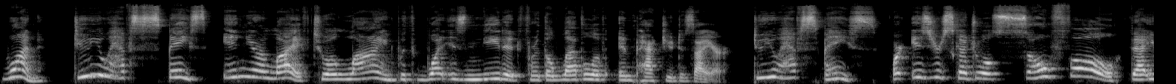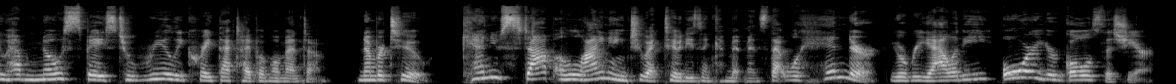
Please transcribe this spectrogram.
One, do you have space in your life to align with what is needed for the level of impact you desire? Do you have space? Or is your schedule so full that you have no space to really create that type of momentum? Number two, can you stop aligning to activities and commitments that will hinder your reality or your goals this year?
